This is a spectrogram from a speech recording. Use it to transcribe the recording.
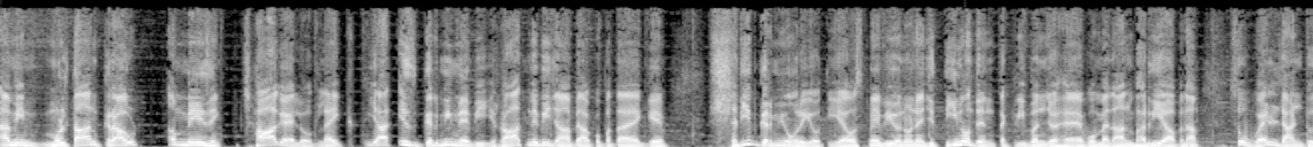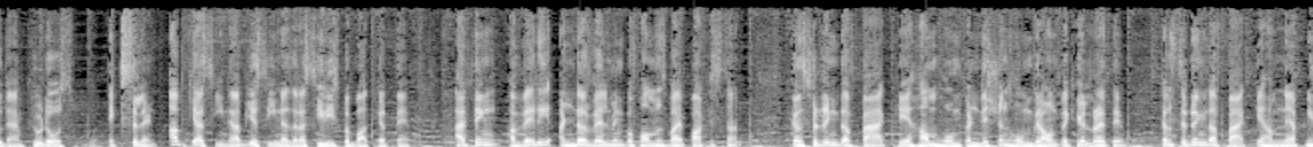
I mean Multan crowd amazing छा गए लोग. लाइक यार, इस गर्मी में भी, रात में भी जहाँ पे आपको पता है कि शदीद गर्मी हो रही होती है, उसमें भी उन्होंने जी तीनों दिन तकरीबन जो है, वो मैदान भर दिया अपना. So well done to them kudos excellent अब क्या सीन है? अब ये सीन है, जरा सीरीज़ पर बात करते हैं. I think a very underwhelming performance by Pakistan considering the fact कि हम होम कंडीशन होम ग्राउंड पे खेल रहे थे. कंसिडरिंग द फैक्ट कि हमने अपनी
